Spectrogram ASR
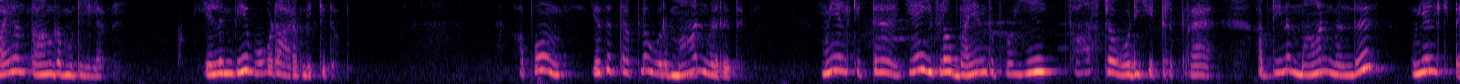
பயம் தாங்க முடியல. எழும்பி ஓட ஆரம்பிக்குது. அப்போ எதிர்த்தாப்புல ஒரு மான் வருது. முயல்கிட்ட ஏன் இவ்வளோ பயந்து போய் ஃபாஸ்ட்டாக ஓடிக்கிட்டு இருக்கிற? அப்படின்னு மான் வந்து முயல்கிட்ட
